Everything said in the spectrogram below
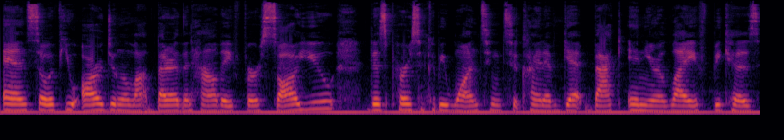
and so if you are doing a lot better than how they first saw you, this person could be wanting to kind of get back in your life because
